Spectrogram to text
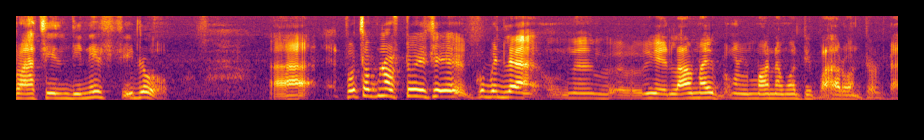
প্রাচীন জিনিস ছিল। প্রথম নষ্ট হয়েছে কুমিল্লা ইয়ে, লালমাই ময়নামতি পাহাড় অঞ্চলটা।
